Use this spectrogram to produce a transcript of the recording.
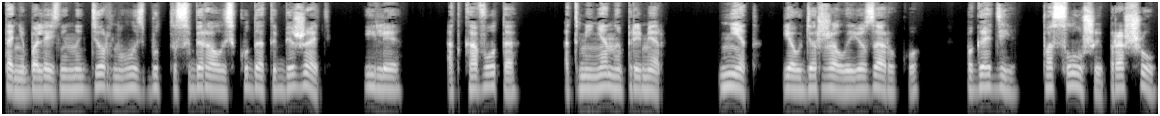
Таня болезненно дернулась, будто собиралась куда-то бежать. Или от кого-то. От меня, например. Нет, я удержал ее за руку. Погоди, послушай, прошу.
